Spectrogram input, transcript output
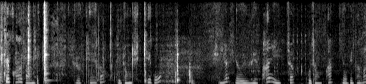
스티커 하나도 안 붙였어요. 이렇게 해서 고정시키고 보시면 여기 위에 판이 있죠? 고정판 여기다가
